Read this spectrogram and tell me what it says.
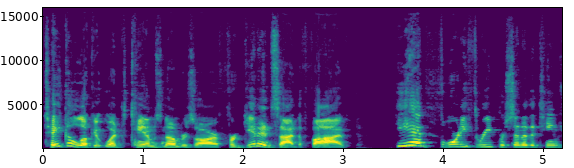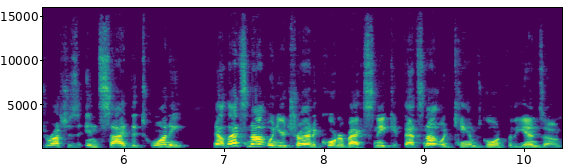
take a look at what Cam's numbers are. Forget inside the five. He had 43% of the team's rushes inside the 20. Now, that's not when you're trying to quarterback sneak it. That's not when Cam's going for the end zone.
